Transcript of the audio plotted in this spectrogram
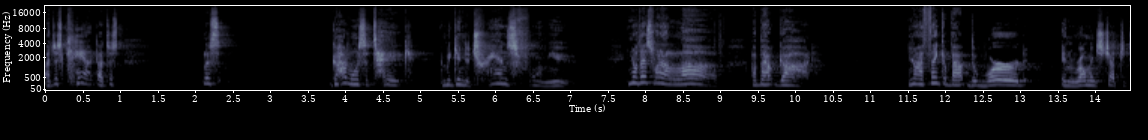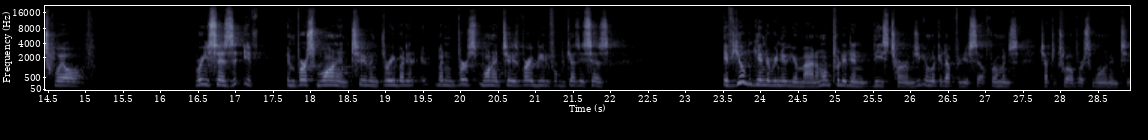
I just can't. I just, listen, God wants to take and begin to transform you. You know, that's what I love about God. You know, I think about the word in Romans chapter 12, where he says, if in verse 1 and 2 and 3, but in, but in verse 1 and 2 is very beautiful because he says, if you'll begin to renew your mind, I'm going to put it in these terms. You can look it up for yourself. Romans chapter 12, verse 1 and 2.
